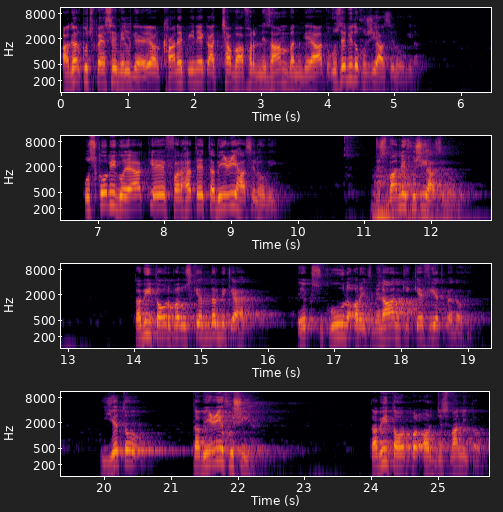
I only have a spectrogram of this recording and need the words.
اگر کچھ پیسے مل گئے اور کھانے پینے کا اچھا وافر نظام بن گیا تو اسے بھی تو خوشی حاصل ہوگی نا۔ اس کو بھی گویا کہ فرحت طبیعی حاصل ہو گئی۔ جسمانی خوشی حاصل ہو گئی۔ طبی طور پر اس کے اندر بھی کیا ہے؟ ایک سکون اور اطمینان کی کیفیت پیدا ہوئی۔ یہ تو طبیعی خوشی ہے۔ طبی طور پر اور جسمانی طور پر۔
